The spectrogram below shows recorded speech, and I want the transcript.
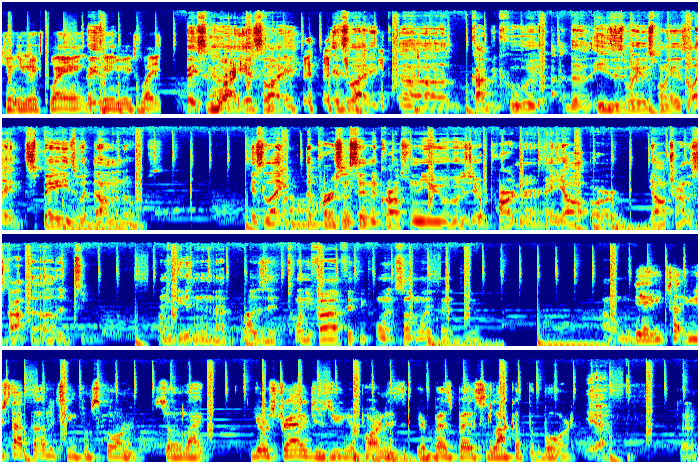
Can you explain? Can you explain? Basically, Right. it's like it's like uh copy. The easiest way to explain it is like spades with dominoes. It's like the Oh. person sitting across from you is your partner, and y'all or y'all trying to stop the other two from getting uh, what is it, 25, 50 points, something like that. Gio? I don't know. Yeah, you t- you stop the other team from scoring. So like your strategies, you and your partners, your best bet is to lock up the board. Yeah. Okay.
